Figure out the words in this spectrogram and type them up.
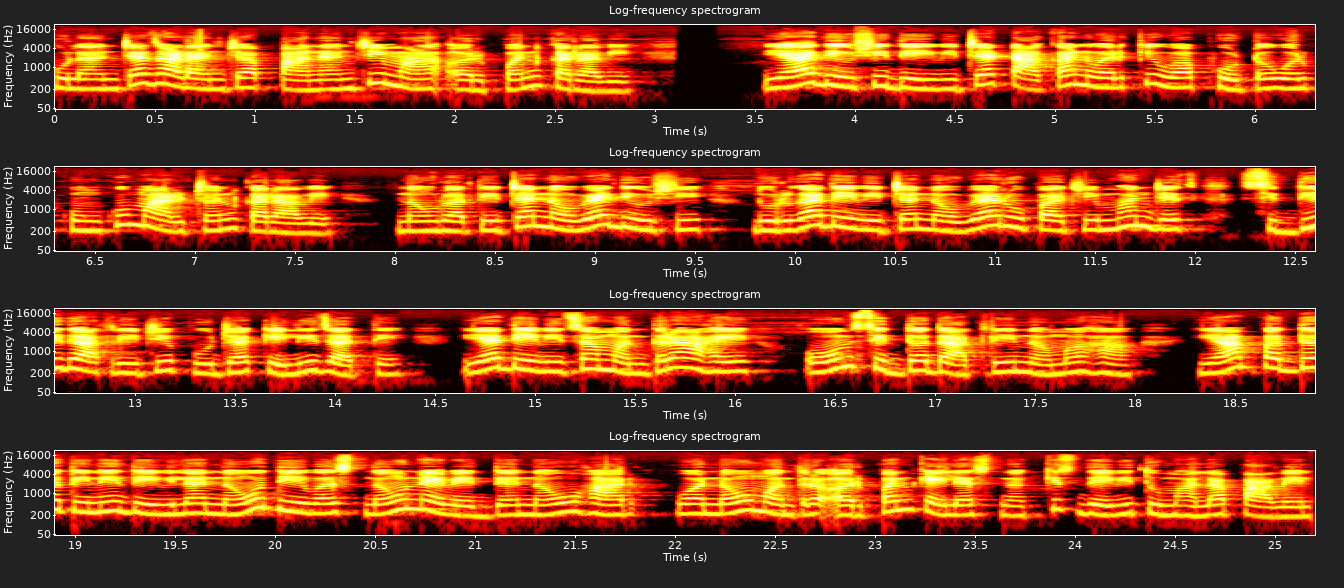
फुलांच्या झाडांच्या पानांची माळ अर्पण करावी. या दिवशी देवीच्या टाकांवर किंवा फोटोवर कुंकुमार्चन करावे. नवरात्रीच्या नवव्या दिवशी दुर्गा देवीच्या नवव्या रूपाची म्हणजेच सिद्धिदात्रीची पूजा केली जाते. या देवीचा मंत्र आहे ओम सिद्धदात्री नमहा या पद्धतीने देवीला नऊ दिवस नऊ नैवेद्य नऊ हार व नऊ मंत्र अर्पण केल्यास नक्कीच देवी तुम्हाला पावेल.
